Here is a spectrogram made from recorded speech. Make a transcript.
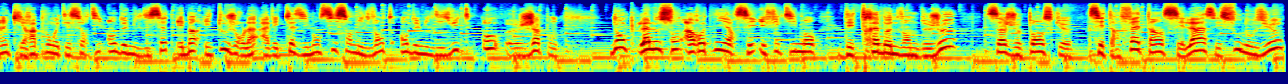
hein, qui rappelons était sorti en 2017, et ben est toujours là avec quasiment 600 000 ventes en 2018 au euh, Japon. Donc la leçon à retenir, c'est effectivement des très bonnes ventes de jeux. Ça, je pense que c'est un fait, hein, c'est là, c'est sous nos yeux.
